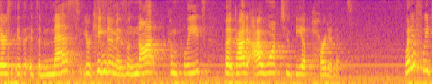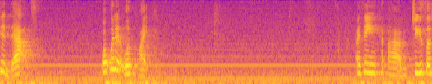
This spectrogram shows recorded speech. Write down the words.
There's, it's a mess. Your kingdom is not complete. But God, I want to be a part of it. What if we did that? What would it look like? I think um, Jesus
